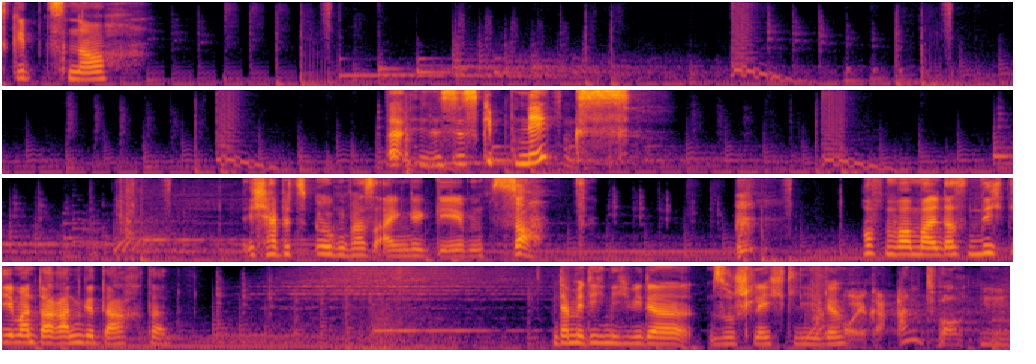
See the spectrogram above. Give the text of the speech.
Was gibt's noch? Äh, es, gibt nix. Ich habe jetzt irgendwas eingegeben. So. Hoffen wir mal, dass nicht jemand daran gedacht hat. Damit ich nicht wieder so schlecht liege. Eure Antworten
